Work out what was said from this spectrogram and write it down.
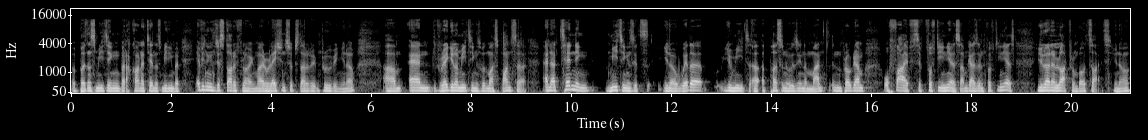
a business meeting, but I can't attend this meeting." But everything just started flowing. My relationship started improving. You know, um, and regular meetings with my sponsor and attending meetings. It's you know whether you meet a, a, person who's in a month in the program or five, 15 years. Some guys in 15 years. You learn a lot from both sides, you know,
